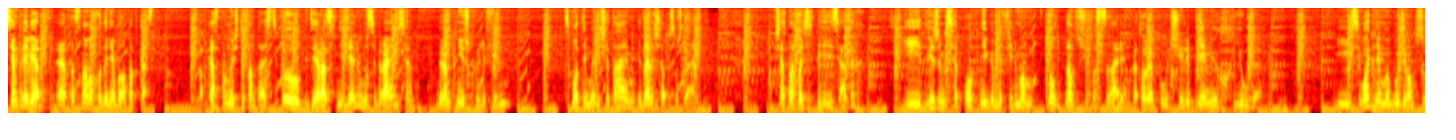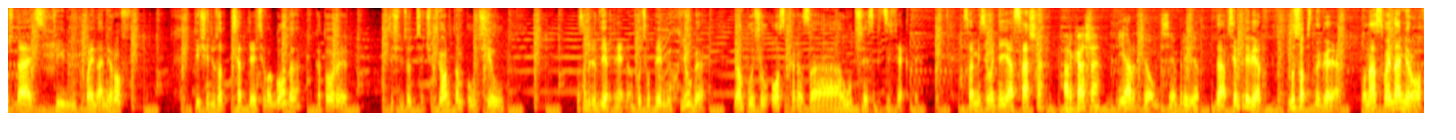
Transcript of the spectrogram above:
Всем привет! Это снова «Худо не было» подкаст. Подкаст про научную фантастику, где раз в неделю мы собираемся, берем книжку или фильм, смотрим или читаем и дальше обсуждаем. Сейчас мы находимся в 50-х и движемся по книгам и фильмам, ну, в данном случае по сценариям, которые получили премию Хьюга. И сегодня мы будем обсуждать фильм «Война миров» 1953 года, который в 1954 получил, на самом деле, две премии. Он получил премию Хьюга, и он получил Оскара за лучшие спецэффекты. С вами сегодня я, Саша. Аркаша. И Артем. Всем привет. Да, всем привет. Ну, собственно говоря, у нас «Война миров».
